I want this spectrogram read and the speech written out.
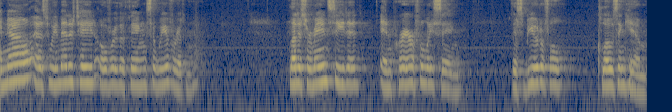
And now, as we meditate over the things that we have written, let us remain seated and prayerfully sing this beautiful closing hymn,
